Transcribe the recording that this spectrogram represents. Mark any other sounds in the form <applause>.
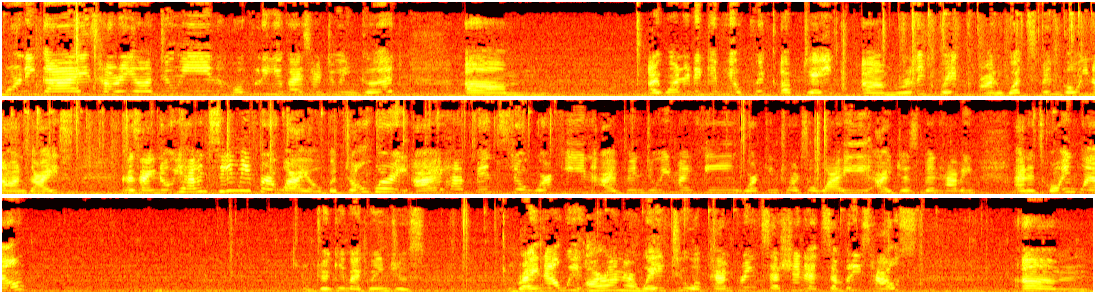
morning guys. How are y'all doing? Hopefully you guys are doing good. Um i wanted to give you a quick update um really quick on what's been going on guys because i know you haven't seen me for a while but don't worry. I have been still working. I've been doing my thing working towards hawaii. I just been having and it's going well. I'm drinking my green juice right now we are on our way to a pampering session at somebody's house. Um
